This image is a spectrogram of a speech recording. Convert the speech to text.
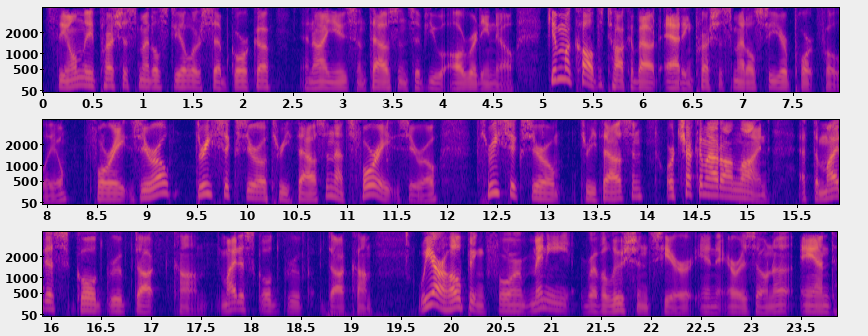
It's the only precious metals dealer Seb Gorka and I use, and thousands of you already know. Give them a call to talk about adding precious metals to your portfolio. 480 360 3000. That's 480 360 3000. Or check them out online at the MidasGoldGroup.com. MidasGoldGroup.com. We are hoping for many revolutions here in Arizona, and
